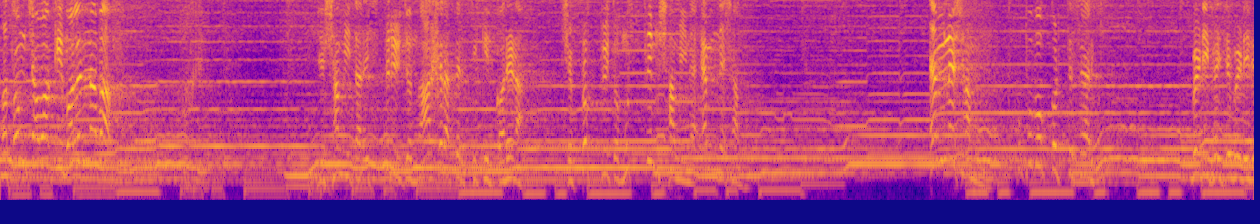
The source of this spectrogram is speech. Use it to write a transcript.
প্রথম চাওয়া কি বলেন না, বাপ? যে স্বামী তার স্ত্রীর জন্য আখেরাতের ফিকির করে না, সে প্রকৃত মুসলিম স্বামী না, এমনে স্বামী। এমনে স্বামী, উপভোগ করতেছে আর কি। বেড়ি খাইছে, বেড়ির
